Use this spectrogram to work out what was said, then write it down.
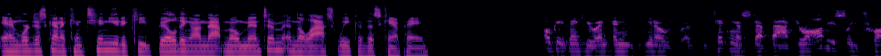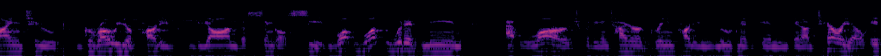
And we're just going to continue to keep building on that momentum in the last week of this campaign. Okay, thank you. And, and you know, taking a step back, you're obviously trying to grow your party beyond the single seat. What what would it mean at large for the entire Green Party movement in, in Ontario if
